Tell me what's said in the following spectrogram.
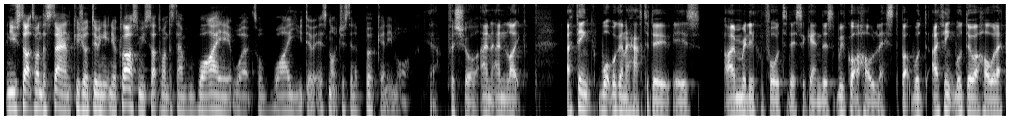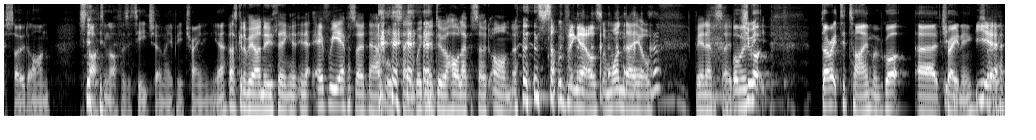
and you start to understand because you're doing it in your classroom. You start to understand why it works or why you do it. It's not just in a book anymore. Yeah, for sure. And and like, I think what we're going to have to do is. I'm really looking forward to this again. There's, we've got a whole list, but we'll, I think we'll do a whole episode on starting off as a teacher, maybe training. Yeah, That's going to be our new thing. In every episode now, we'll say we're going to do a whole episode on something else, and one day it'll be an episode. Well, we've Should we- got directed time. We've got uh, training. so yeah,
